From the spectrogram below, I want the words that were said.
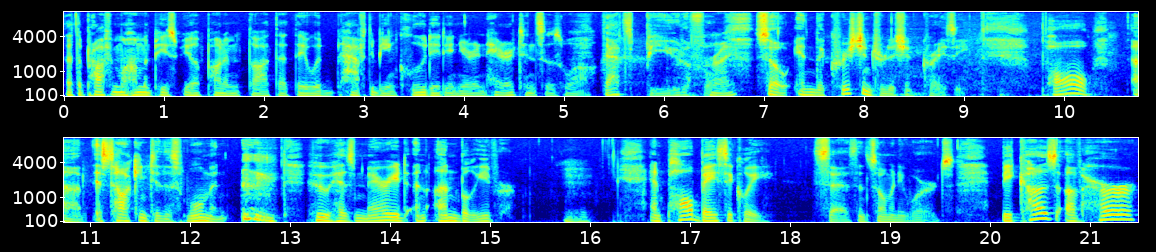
that the Prophet Muhammad, peace be upon him, thought that they would have to be included in your inheritance as well. That's beautiful. Right. So, in the Christian tradition, crazy, Paul uh, is talking to this woman who has married an unbeliever. And Paul basically says, in so many words, because of her,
